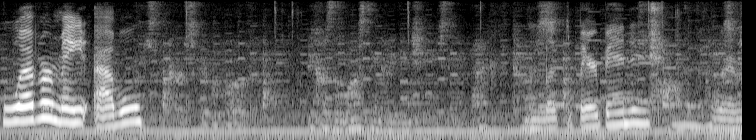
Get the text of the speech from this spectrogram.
whoever made Apple, like the bear bandage, whatever.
